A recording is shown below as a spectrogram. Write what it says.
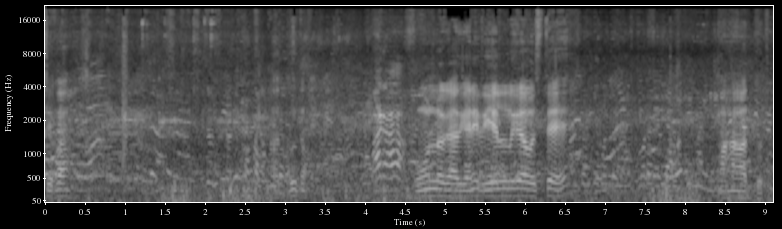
శివ. అద్భుతం. ఫోన్లో కాదు కానీ రియల్గా వస్తే మహా అద్భుతం.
